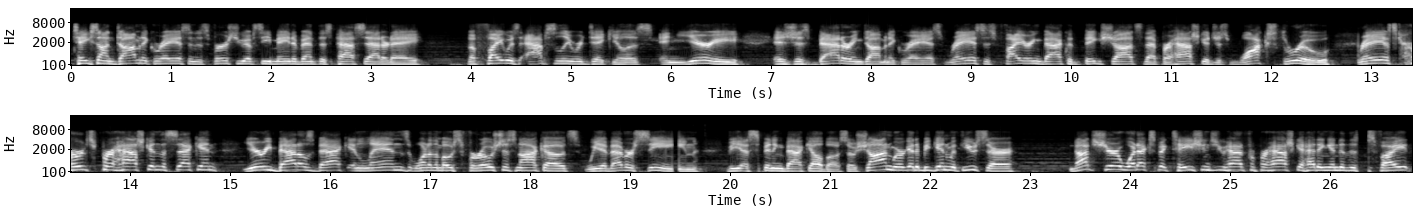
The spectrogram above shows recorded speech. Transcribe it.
Takes on Dominic Reyes in his first UFC main event this past Saturday. The fight was absolutely ridiculous, and Yuri is just battering Dominic Reyes. Reyes is firing back with big shots that Prochazka just walks through. Reyes hurts Prochazka in the second. Yuri battles back and lands one of the most ferocious knockouts we have ever seen via spinning back elbow. So, Sean, we're going to begin with you, sir. Not sure what expectations you had for Prochazka heading into this fight,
